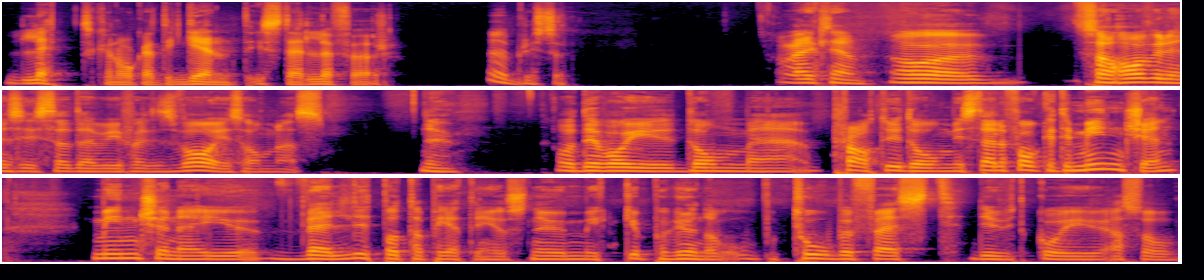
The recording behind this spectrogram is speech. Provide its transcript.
lätt kunna åka till Gent istället för eh, Bryssel. Verkligen. Och eh, så har vi den sista där vi faktiskt var i somras. Nu. Och det var ju, de eh, pratade ju de, istället för att åka till München. München är ju väldigt på tapeten just nu, mycket på grund av Oktoberfest. Det utgår ju, alltså,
